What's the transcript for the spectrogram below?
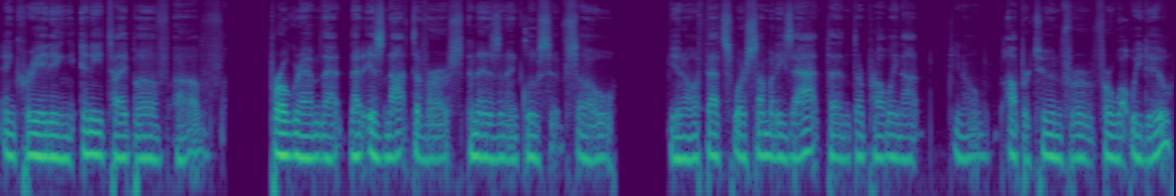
in creating any type of of program that that is not diverse and isn't inclusive. So, you know, if that's where somebody's at, then they're probably not, you know, opportune for for what we do.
